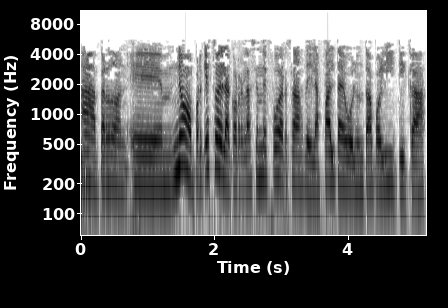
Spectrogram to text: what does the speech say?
Ah, perdón. Eh, no, porque esto de la correlación de fuerzas, de la falta de voluntad política,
